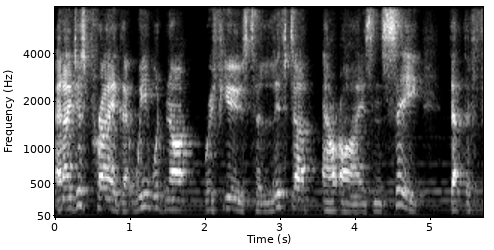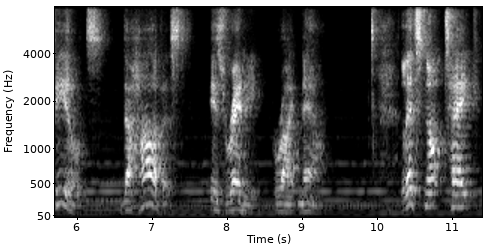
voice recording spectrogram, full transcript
And I just pray that we would not refuse to lift up our eyes and see that the fields, the harvest is ready right now. Let's not take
